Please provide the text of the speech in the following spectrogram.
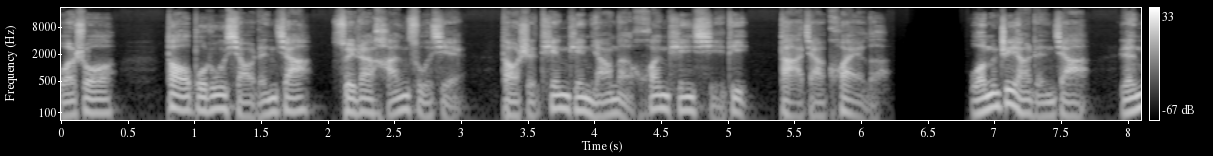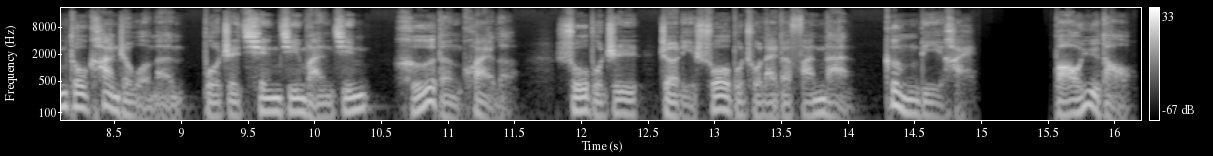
我说：“倒不如小人家，虽然寒素些，倒是天天娘们欢天喜地，大家快乐。我们这样人家，人都看着我们，不知千金万金，何等快乐。”殊不知，这里说不出来的烦难更厉害。宝玉道：“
